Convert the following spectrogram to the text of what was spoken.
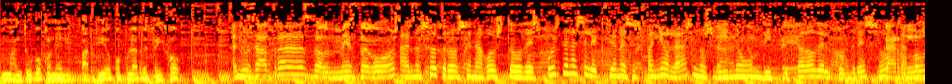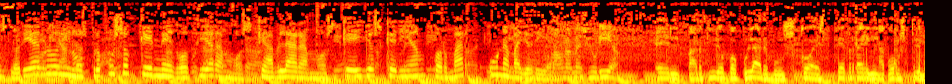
mantuvo con el Partido Popular de Feijó. A nosotras, el mes de agosto... A nosotros, en agosto, después de las elecciones españolas, nos vino un diputado del Congreso, Carlos Floriano, y nos propuso que negociáramos, que habláramos, que ellos querían formar una mayoría. Una mayoría. El Partido Popular buscó a Esquerra en agosto y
